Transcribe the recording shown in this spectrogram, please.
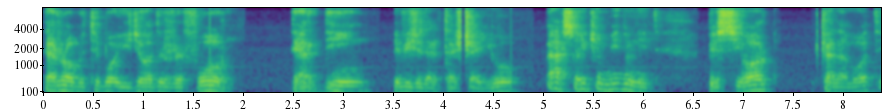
در رابطه با ایجاد رفرم در دین به ویژه در تشیع بحثایی که می‌دونید بسیار کلمات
